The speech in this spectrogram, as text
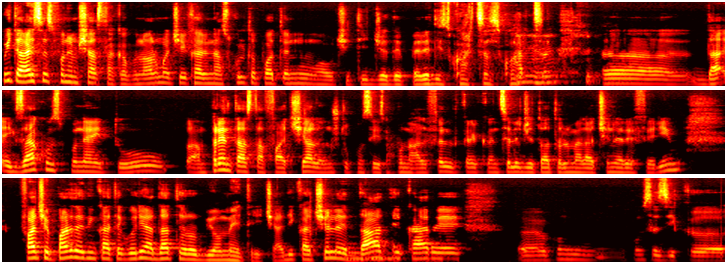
Uite, hai să spunem și asta, că până la urmă cei care ne ascultă poate nu au citit GDPR din scoarță în scoarță. Mm-hmm. Dar exact cum spuneai tu, amprenta asta facială, nu știu cum să-i spun altfel, cred că înțelege toată lumea la ce ne referim, face parte din categoria datelor biometrice, adică acele mm-hmm. date care, uh, cum, cum să zic, uh,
